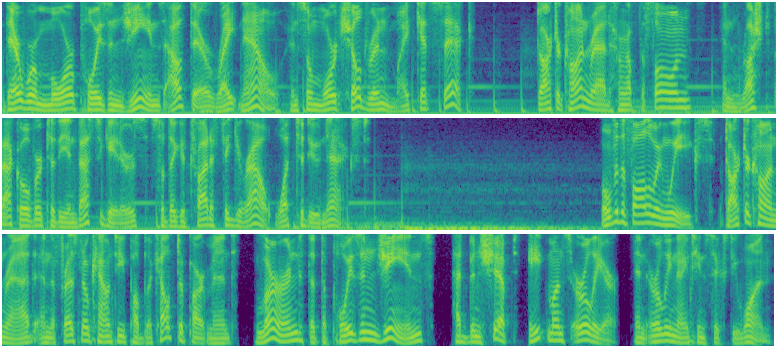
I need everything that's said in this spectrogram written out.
There were more poison jeans out there right now, and so more children might get sick. Dr. Conrad hung up the phone and rushed back over to the investigators so they could try to figure out what to do next. Over the following weeks, Dr. Conrad and the Fresno County Public Health Department learned that the poison jeans had been shipped eight months earlier in early 1961.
